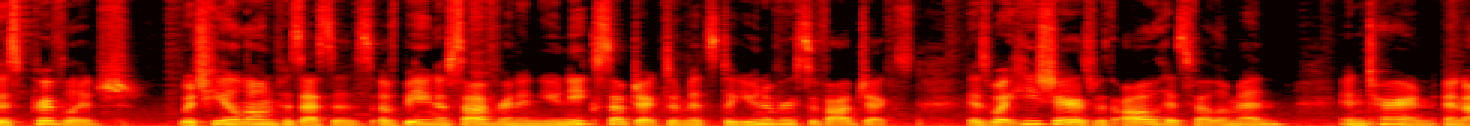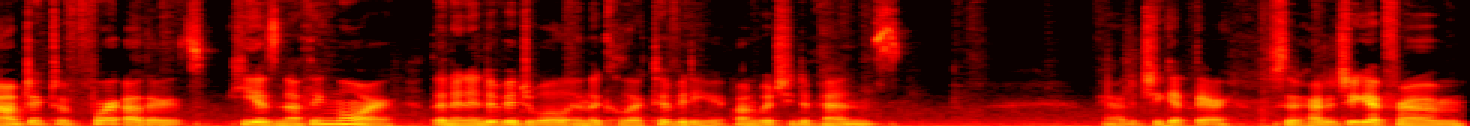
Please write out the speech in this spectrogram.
This privilege, which he alone possesses, of being a sovereign and unique subject amidst a universe of objects, is what he shares with all his fellow men. In turn, an object for others, he is nothing more than an individual in the collectivity on which he depends. How did she get there? So, how did she get from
